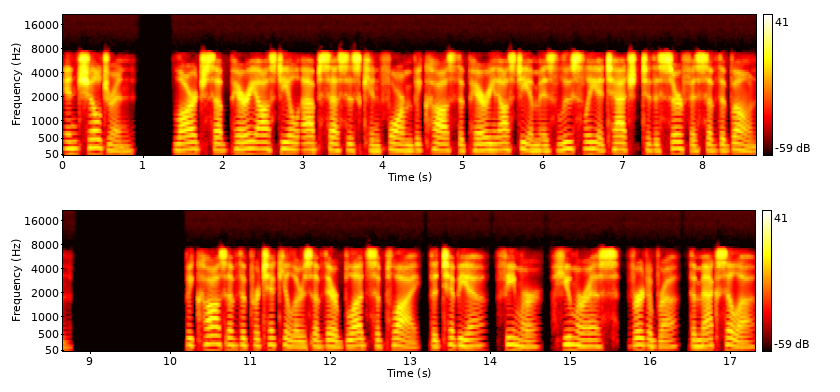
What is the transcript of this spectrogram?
In children, large subperiosteal abscesses can form because the periosteum is loosely attached to the surface of the bone. Because of the particulars of their blood supply, the tibia, femur, humerus, vertebra, the maxilla,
